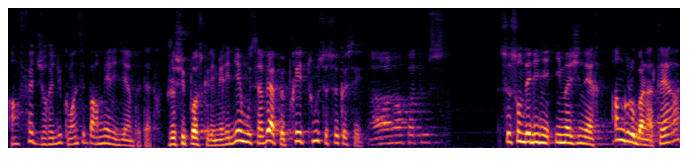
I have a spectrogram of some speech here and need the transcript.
En fait j'aurais dû commencer par méridien peut-être. Je suppose que les méridiens vous savez à peu près tous ce que c'est. Ah non, pas tous. Ce sont des lignes imaginaires englobant la Terre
